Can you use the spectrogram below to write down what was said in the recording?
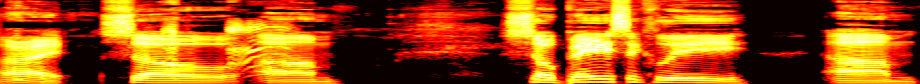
All right, so um, so basically, um,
